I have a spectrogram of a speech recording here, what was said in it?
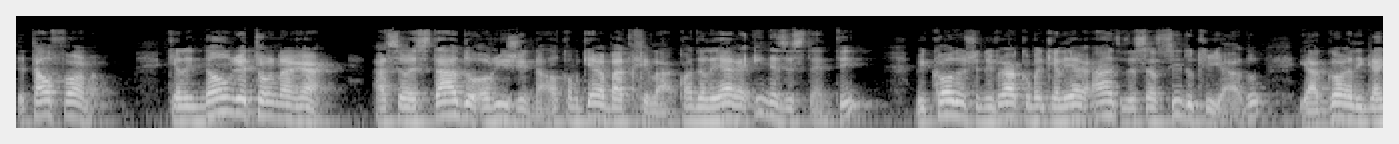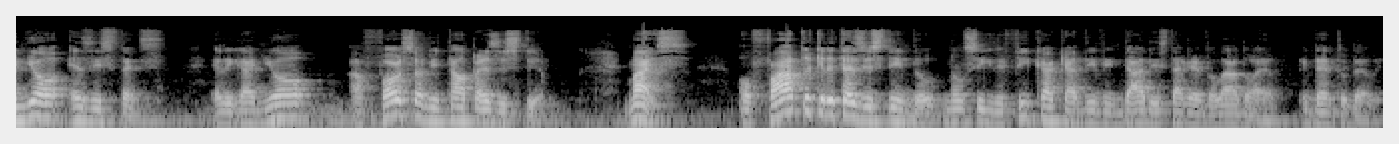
De tal forma que ele não retornará a seu estado original, como que era Batchila, quando ele era inexistente, Mikodom Shenivra, como que ele era antes de ser sido criado, e agora ele ganhou existência. Ele ganhou a força vital para existir. Mas, o fato que ele está existindo não significa que a divindade está revelada a ele, dentro dele.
